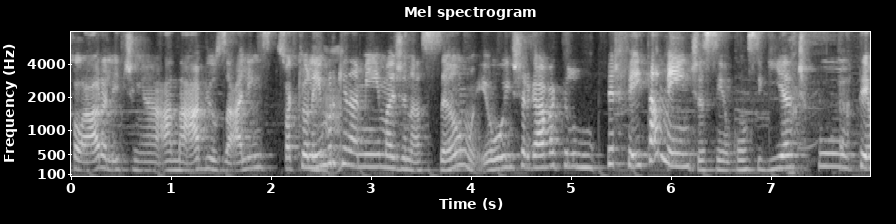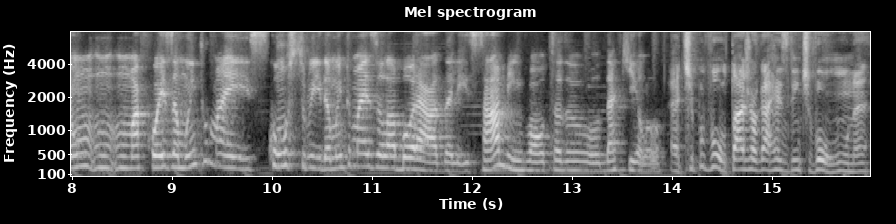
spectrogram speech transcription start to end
claro, ali tinha a nave, os aliens. Só que eu lembro Uhum. que na minha imaginação, eu enxergava aquilo perfeitamente, assim. Eu conseguia, tipo, ter um- um- uma coisa muito mais construída, muito mais elaborada ali, sabe? Em volta do, daquilo. É tipo voltar a jogar Resident Evil 1, né?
